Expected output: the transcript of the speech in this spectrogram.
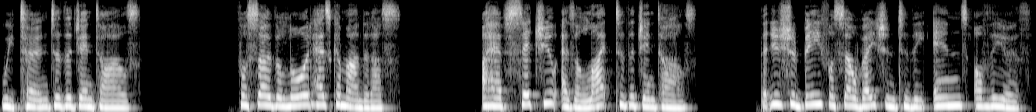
we turn to the Gentiles. For so the Lord has commanded us I have set you as a light to the Gentiles, that you should be for salvation to the ends of the earth.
